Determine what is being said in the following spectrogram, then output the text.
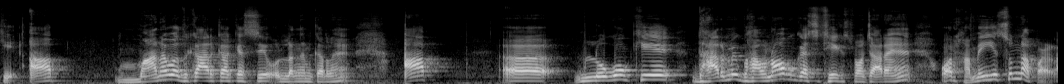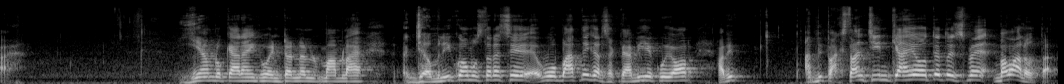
कि आप मानव अधिकार का कैसे उल्लंघन कर रहे हैं आप आ, लोगों के धार्मिक भावनाओं को कैसे ठेस पहुँचा रहे हैं और हमें ये सुनना पड़ रहा है। ये हम लोग कह रहे हैं कि वो इंटरनल मामला है। जर्मनी को हम उस तरह से वो बात नहीं कर सकते। अभी ये कोई और अभी अभी पाकिस्तान चीन क्या है होते तो इसमें बवाल होता।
